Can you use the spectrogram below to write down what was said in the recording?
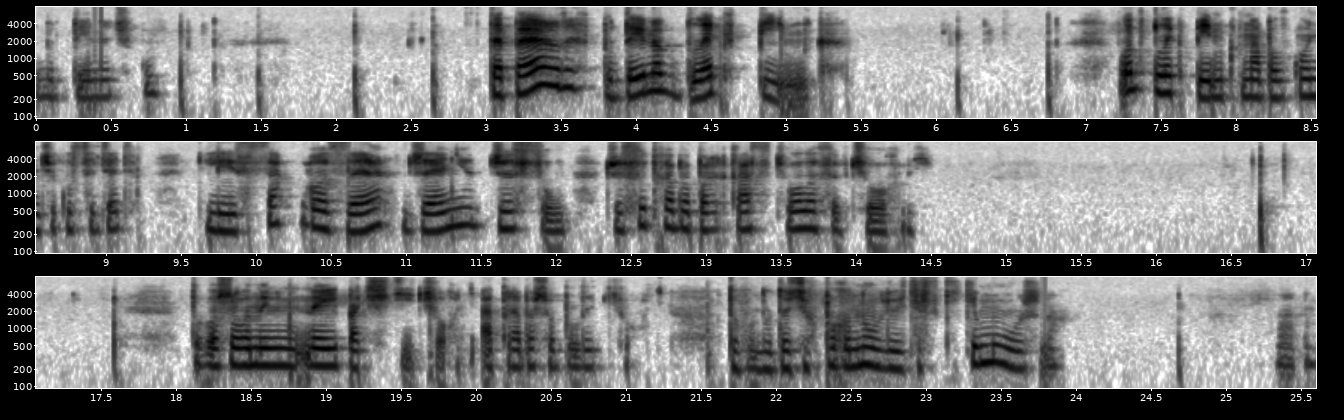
будиночку. Тепер будинок Blackpink. От Blackpink на балкончику сидять. Ліса, Розе, Дженні, Джесу. Джесу треба перекрасити волоси в чорний. Тому що вони в неї почти чорні, а треба, щоб були чорні. То воно до сих пор оновлюється, скільки можна. Ладно.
